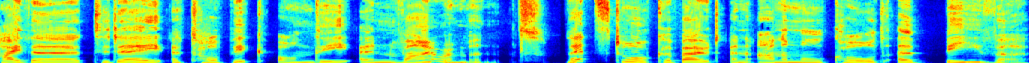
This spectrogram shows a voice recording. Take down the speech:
Hi there. Today, a topic on the environment. Let's talk about an animal called a beaver,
